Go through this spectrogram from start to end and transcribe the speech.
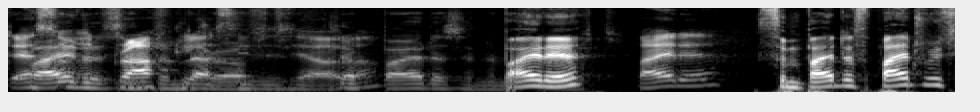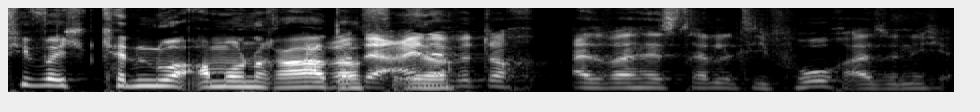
der ist doch Beide mit sind Draft Class dieses Jahr, Ich glaub, oder? beide sind im Beide? Draft. Beide? Sind beides Wide Receiver? Ich kenne nur Amon Ra. Aber der eine wird doch, also was heißt relativ hoch, also nicht,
